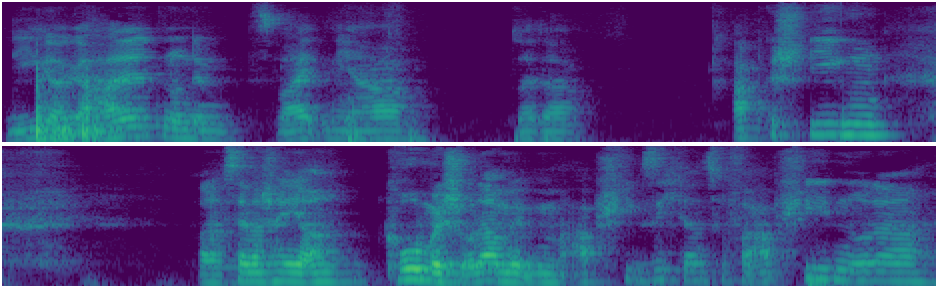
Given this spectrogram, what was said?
Liga gehalten und im zweiten Jahr seid ihr abgestiegen. War das ja wahrscheinlich auch komisch, oder? Mit dem Abstieg sich dann zu verabschieden, oder?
